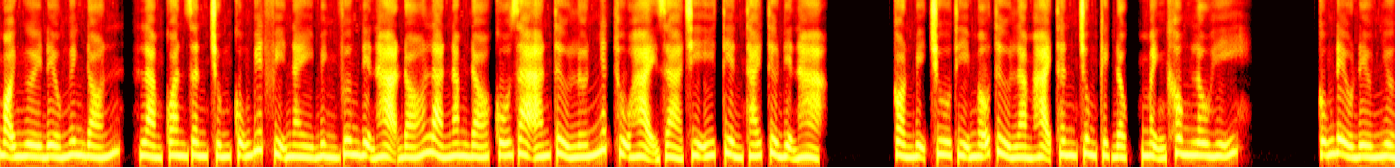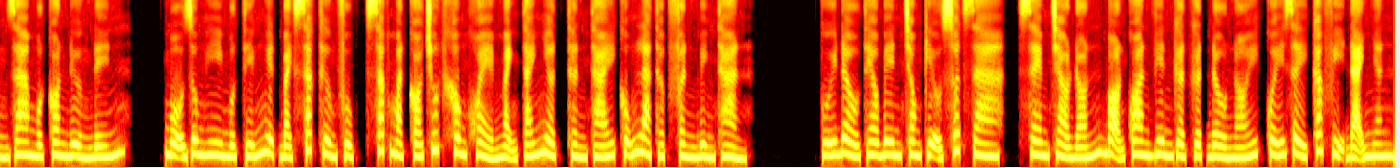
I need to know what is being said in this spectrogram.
Mọi người đều nghênh đón, làm quan dân chúng cũng biết vị này bình vương điện hạ đó là năm đó cố giả án tử lớn nhất thụ hại giả trị ý tiền thái tử điện hạ. Còn bị chu thị mẫu tử làm hại thân trung kịch độc, mệnh không lâu hĩ. Cũng đều đều nhường ra một con đường đến. Mộ dung hy một tiếng nguyệt bạch sắc thường phục, sắc mặt có chút không khỏe mạnh tái nhợt, thần thái cũng là thập phần bình thản. cúi đầu theo bên trong kiệu xuất ra, xem chào đón bọn quan viên gật gật đầu nói quấy giày các vị đại nhân.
